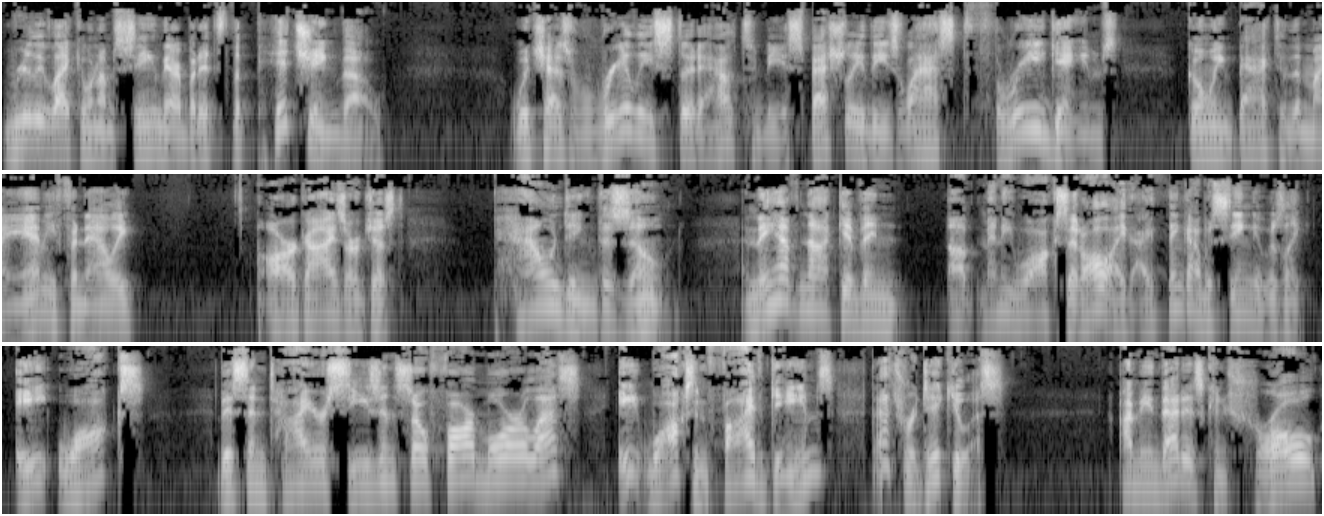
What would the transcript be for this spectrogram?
really liking what I'm seeing there, but it's the pitching though, which has really stood out to me, especially these last three games going back to the Miami finale. Our guys are just pounding the zone, and they have not given up many walks at all. I, I think I was seeing it was like eight walks this entire season so far, more or less. Eight walks in five games? That's ridiculous. I mean, that is control.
